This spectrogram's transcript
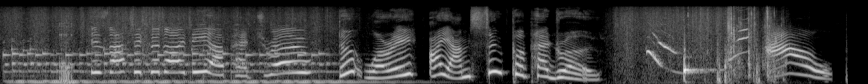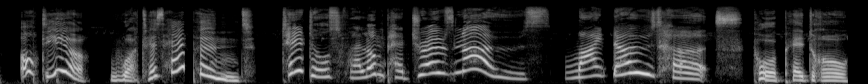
that a good idea, Pedro? Don't worry, I am Super Pedro. Ow! Oh dear, what has happened? Tiddles fell on Pedro's nose. My nose hurts. Poor Pedro.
